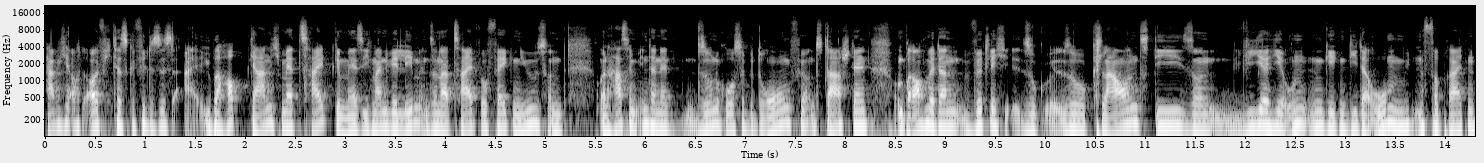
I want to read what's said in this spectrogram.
habe ich auch häufig das Gefühl, das ist äh, überhaupt gar nicht mehr zeitgemäß. Ich meine, wir leben in so einer Zeit, wo Fake News und, und Hass im Internet so eine große Bedrohung für uns darstellen und brauchen wir dann wirklich so, so Clowns, die so wir hier unten gegen die da oben Mythen verbreiten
